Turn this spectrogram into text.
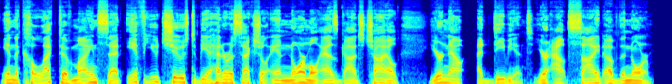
in the collective mindset, if you choose to be a heterosexual and normal as God's child, you're now a deviant. You're outside of the norm.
